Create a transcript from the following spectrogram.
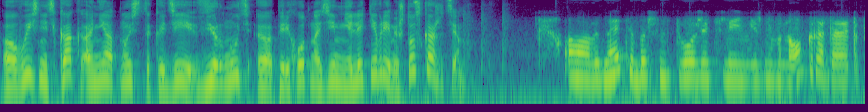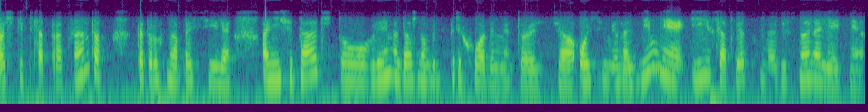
э, выяснить, как они относятся к идее вернуть э, переход на зимнее летнее время. Что скажете? А, вы знаете, большинство жителей Нижнего Новгорода, это почти 50%, которых мы опросили, они считают, что время должно быть переходами, то есть а, осенью на зимнее и, соответственно, весной на летнее.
